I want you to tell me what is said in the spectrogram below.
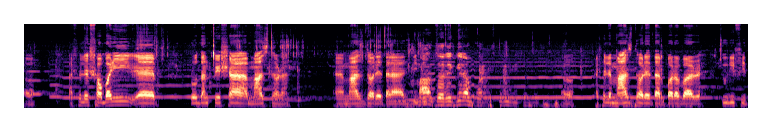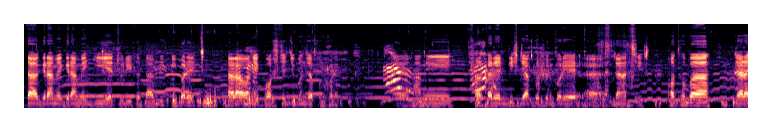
ও, আসলে সবারই প্রধান পেশা মাছ ধরা। মাছ ধরে তারা আসলে মাছ ধরে তারপর আবার চুরি ফিতা গ্রামে গ্রামে গিয়ে চুরি ফিতা বিক্রি করে। তারা অনেক কষ্টে জীবনযাপন করে। আমি সরকারের দৃষ্টি আকর্ষণ করে জানাচ্ছি। অথবা যারা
